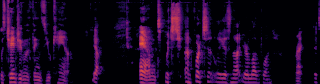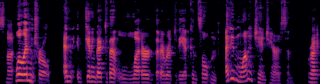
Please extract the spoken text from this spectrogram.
is changing the things you can. Yeah. And which unfortunately is not your loved one. Right. It's not Well, and- control. and getting back to that letter that I wrote to the ed consultant, I didn't want to change Harrison. Right.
